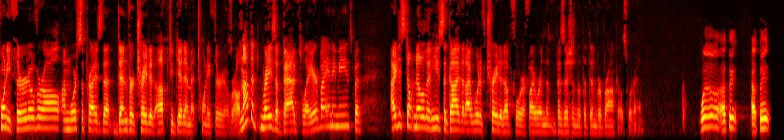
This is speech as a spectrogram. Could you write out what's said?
23rd overall. I'm more surprised that Denver traded up to get him at 23rd overall. Not that Ray's a bad player by any means, but I just don't know that he's the guy that I would have traded up for if I were in the position that the Denver Broncos were in. Well, I think I think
